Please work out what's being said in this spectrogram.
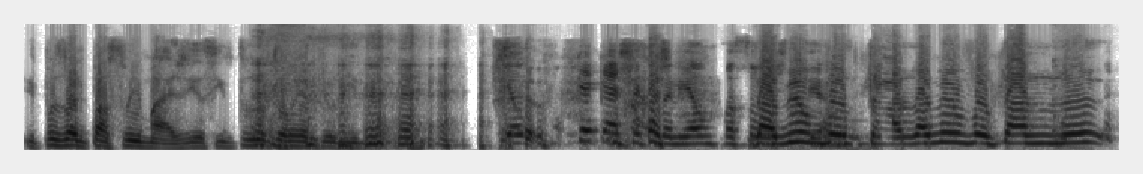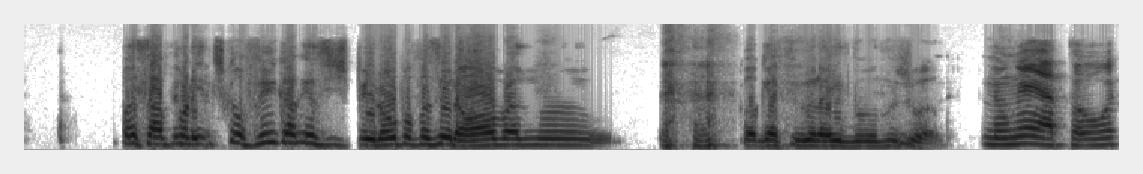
e depois olho para a sua imagem, assim, tudo tão é. Eu- O que é que acha que o Daniel me passou Dá mesmo tempo? vontade, dá mesmo vontade de passar por aí. Desconfio que alguém se inspirou para fazer a obra no qualquer figura aí do, do João. Não é à toa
